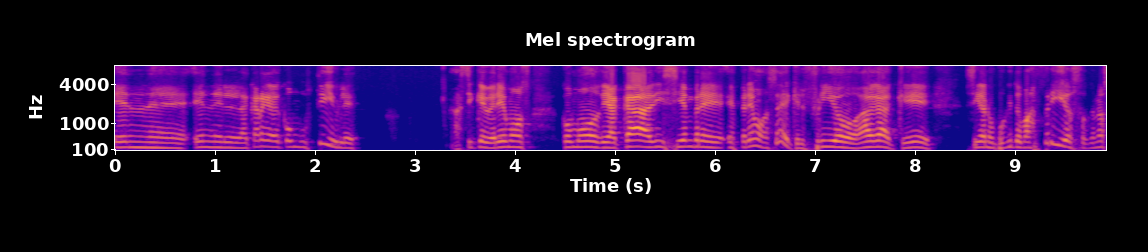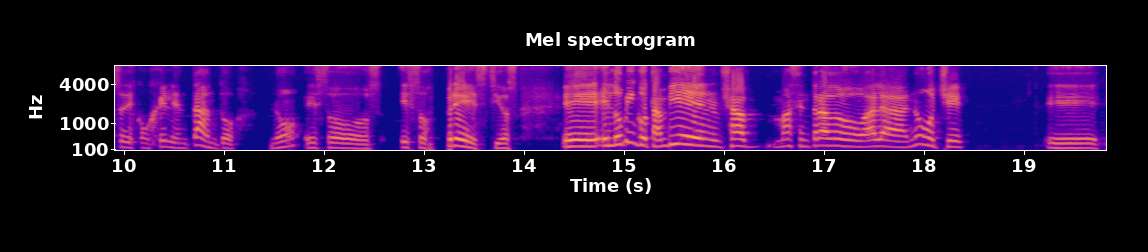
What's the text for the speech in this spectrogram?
en, eh, en la carga de combustible. Así que veremos cómo de acá a diciembre, esperemos que el frío haga que sigan un poquito más fríos o que no se descongelen tanto, ¿no? Esos, esos precios. Eh, el domingo también, ya más entrado a la noche, eh,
